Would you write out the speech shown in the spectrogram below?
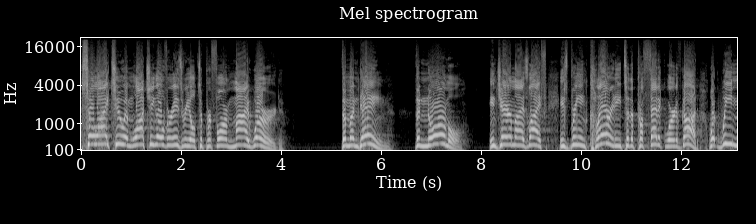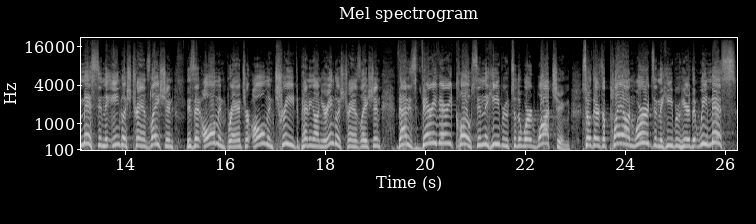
so I too am watching over Israel to perform my word. The mundane, the normal, in Jeremiah's life is bringing clarity to the prophetic word of God. What we miss in the English translation is that almond branch or almond tree, depending on your English translation, that is very, very close in the Hebrew to the word watching. So there's a play on words in the Hebrew here that we miss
